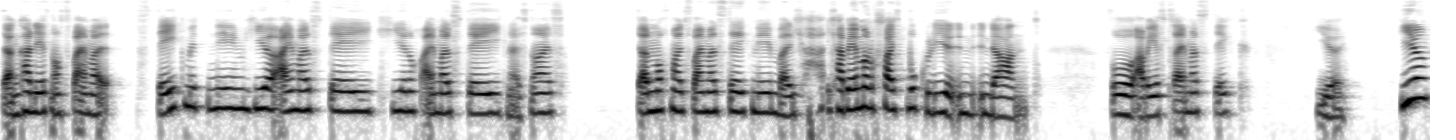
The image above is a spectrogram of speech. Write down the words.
Dann kann ich jetzt noch zweimal Steak mitnehmen. Hier einmal Steak, hier noch einmal Steak, nice, nice. Dann nochmal zweimal Steak nehmen, weil ich, ich habe ja immer noch scheiß Brokkoli in, in der Hand. So, aber jetzt dreimal Steak. Hier. Hier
